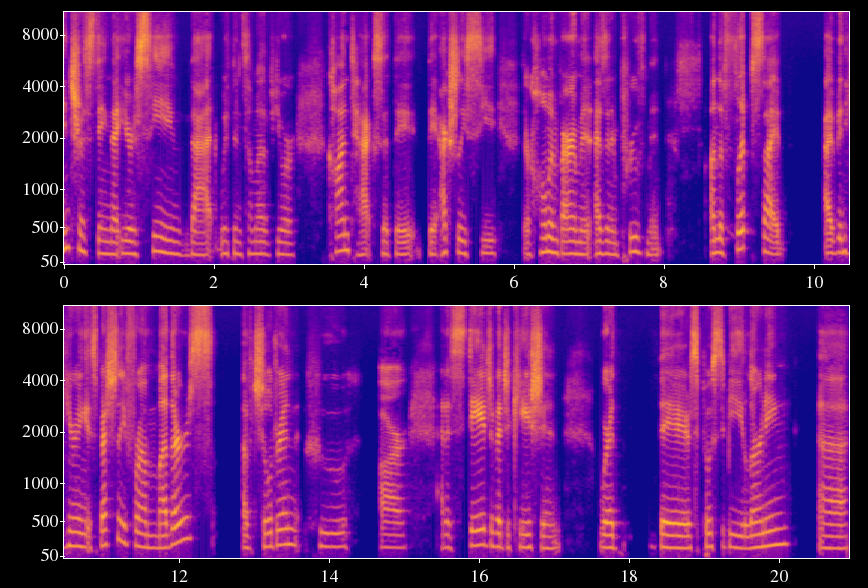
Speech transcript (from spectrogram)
interesting that you're seeing that within some of your contacts that they they actually see their home environment as an improvement. On the flip side i've been hearing especially from mothers of children who are at a stage of education where they're supposed to be learning uh,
